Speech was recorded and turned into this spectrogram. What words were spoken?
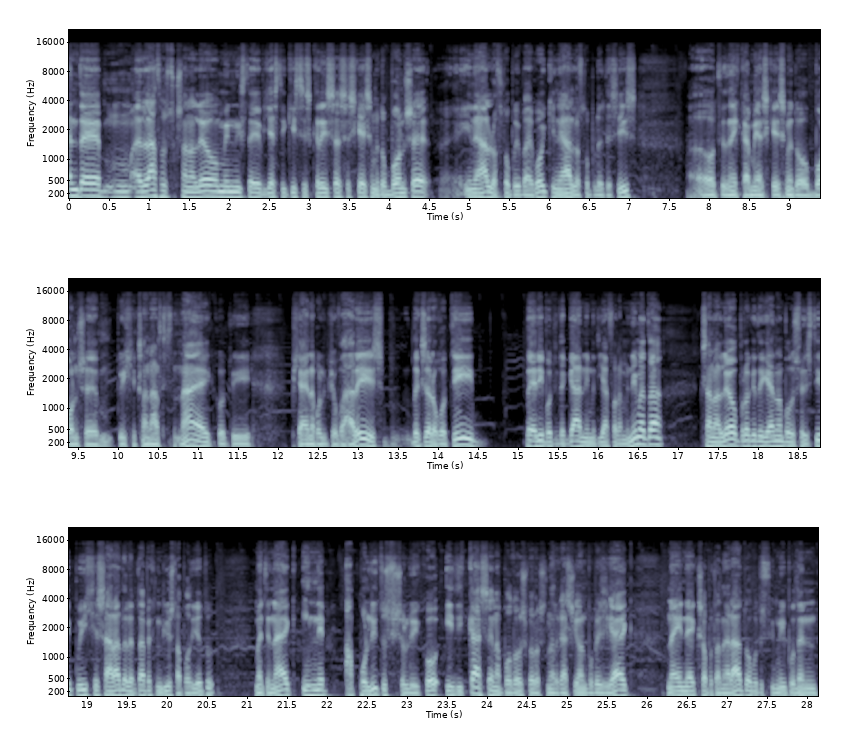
Κάνετε λάθος, το ξαναλέω, μην είστε βιαστικοί στις κρίσεις σας σε σχέση με τον Μπόνσε. Είναι άλλο αυτό που είπα εγώ και είναι άλλο αυτό που λέτε εσείς. Ότι δεν έχει καμία σχέση με τον Μπόνσε που είχε ξανάρθει στην ΑΕΚ, ότι πια είναι πολύ πιο βαρύς. Δεν ξέρω εγώ τι. Περίπου ότι δεν κάνει με διάφορα μηνύματα. Ξαναλέω, πρόκειται για έναν ποδοσφαιριστή που είχε 40 λεπτά παιχνιδιού στα πόδια του με την ΑΕΚ. Είναι απολύτως φυσιολογικό, ειδικά σε ένα ποδόσφαιρο συνεργασιών που παίζει η ΑΕΚ, να είναι έξω από τα νερά του από τη στιγμή που δεν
